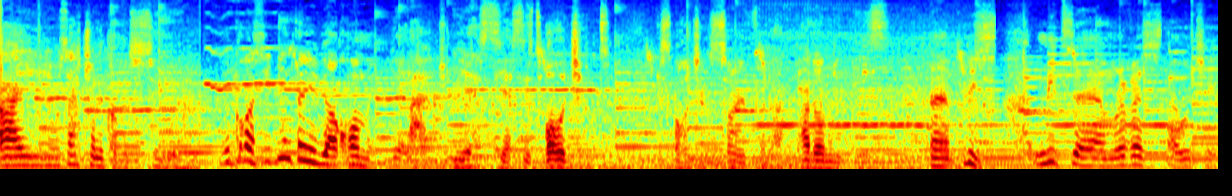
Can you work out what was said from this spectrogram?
I was actually coming to see you. Because he didn't tell you you are coming. Ah, yes, yes, it's urgent. It's urgent. Sorry for that. Pardon me, please. Uh, please, meet um, Reverend Sister Uche.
